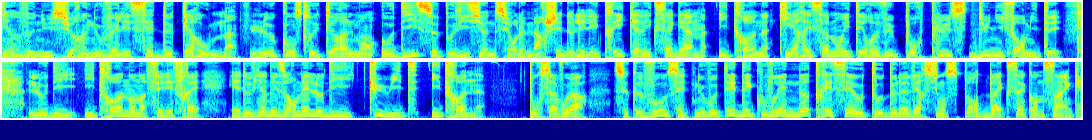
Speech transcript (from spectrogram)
Bienvenue sur un nouvel essai de Caroom. Le constructeur allemand Audi se positionne sur le marché de l'électrique avec sa gamme e-tron qui a récemment été revue pour plus d'uniformité. L'Audi e-tron en a fait les frais et devient désormais l'Audi Q8 e-tron. Pour savoir ce que vaut cette nouveauté, découvrez notre essai auto de la version Sportback 55.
